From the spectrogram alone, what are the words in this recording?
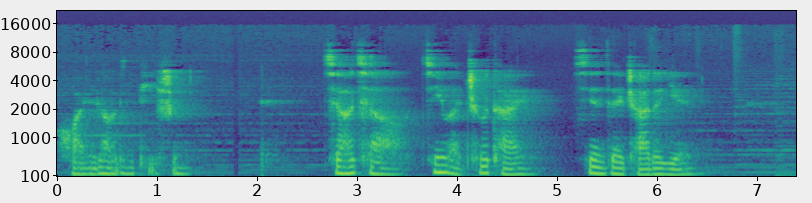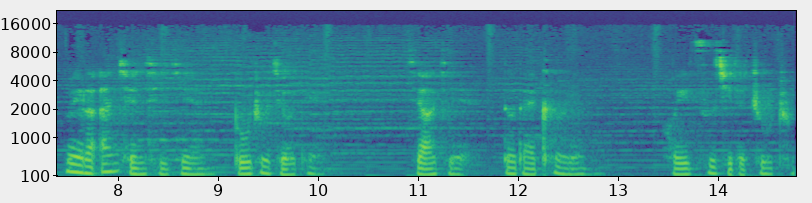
环绕立体声。巧巧今晚出台，现在查的严，为了安全起见，不住酒店，小姐都带客人回自己的住处。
